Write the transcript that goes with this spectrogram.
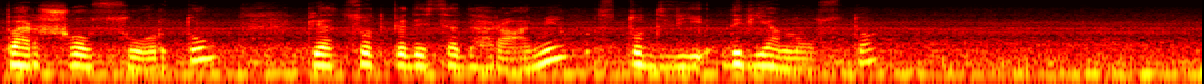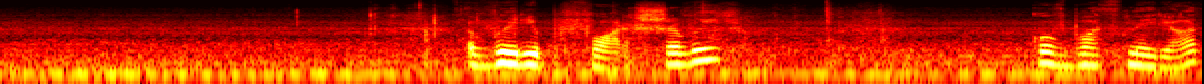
першого сорту 550 грамів 102,90. Виріб фаршевий. Ковбасний ряд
